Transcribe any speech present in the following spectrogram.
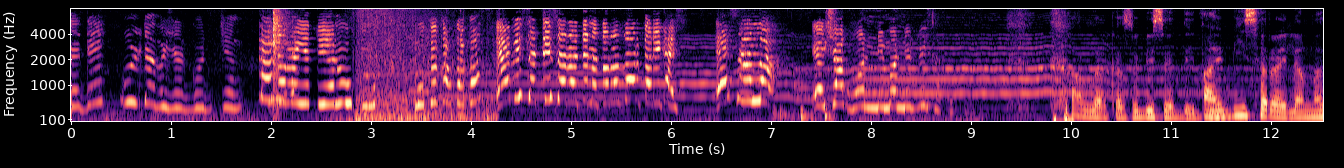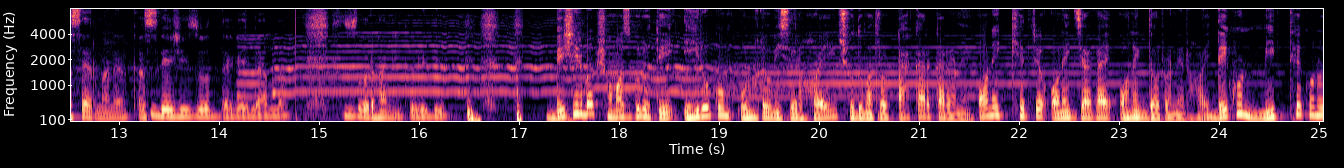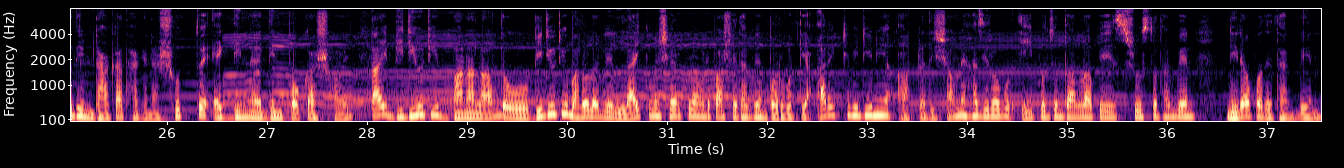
আন্নাতে উল্টা বিচার করছেন। কেন মাইয়া তুই আর মুখ মুখে কথা কস। এ এ মন্নির বিচার করতে আল্লাহর কাছে বিচার দিই। আমি বিচার আইলাম না, চেয়ারম্যানের কাছে। বেশি জোর দেখাইলে আল্লাহ জোর হানি করে দিই বেশিরভাগ সমাজগুলোতে এইরকম উল্টো বিচার হয় শুধুমাত্র টাকার কারণে। অনেক ক্ষেত্রে অনেক জায়গায় অনেক ধরনের হয়। দেখুন, মিথ্যে কোনোদিন ঢাকা থাকে না, সত্য একদিন না একদিন প্রকাশ হয়। তাই ভিডিওটি বানালাম। তো ভিডিওটি ভালো লাগলে লাইক কমেন্ট শেয়ার করে আমার পাশে থাকবেন। পরবর্তী আরেকটি ভিডিও নিয়ে আপনাদের সামনে হাজির হব। এই পর্যন্ত আল্লাহ হাফেজ, সুস্থ থাকবেন, নিরাপদে থাকবেন।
